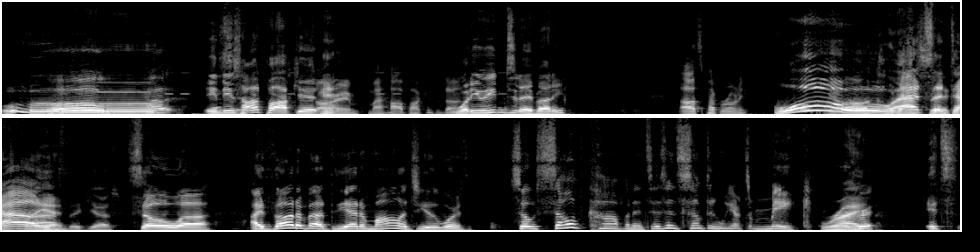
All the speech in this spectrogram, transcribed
Ooh. Oh, uh, Indy's hot pocket. Sorry, my hot pocket's done. What are you eating today, buddy? Uh, it's pepperoni. Whoa, Oh, that's Italian. Classic, yes. So uh, I thought about the etymology of the words. So self confidence isn't something we have to make. Right. It's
